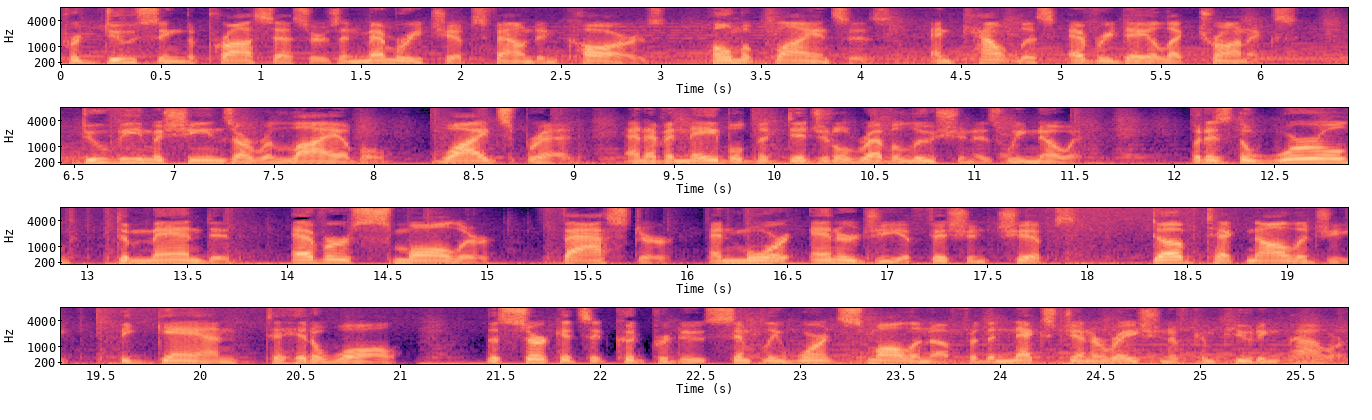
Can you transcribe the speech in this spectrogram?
producing the processors and memory chips found in cars, home appliances, and countless everyday electronics. DUV machines are reliable, widespread, and have enabled the digital revolution as we know it. But as the world demanded ever smaller, faster, and more energy-efficient chips, DUV technology began to hit a wall. The circuits it could produce simply weren't small enough for the next generation of computing power.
